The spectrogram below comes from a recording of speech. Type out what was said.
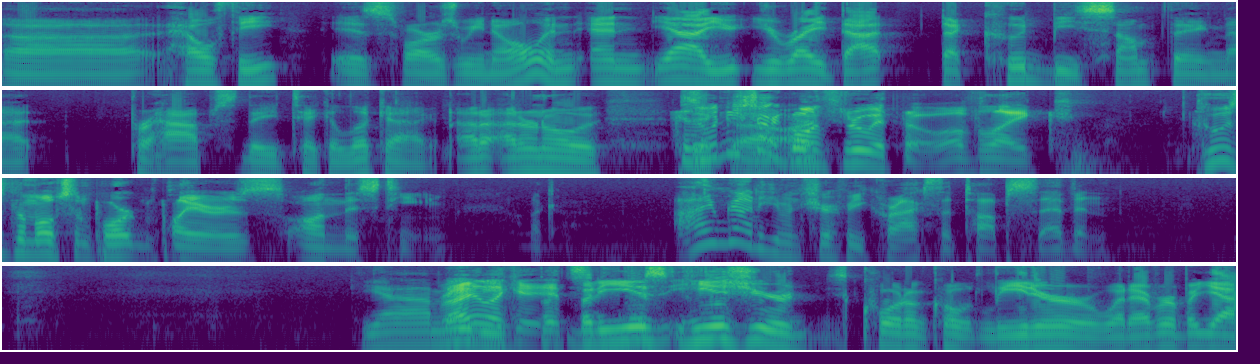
uh, healthy as far as we know. And and yeah, you, you're right. That that could be something that perhaps they take a look at. I don't, I don't know. Because when you uh, start are- going through it, though, of like who's the most important players on this team, I'm not even sure if he cracks the top seven. Yeah, maybe, Right? Like, but, but he is he is your quote unquote leader or whatever. But yeah,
